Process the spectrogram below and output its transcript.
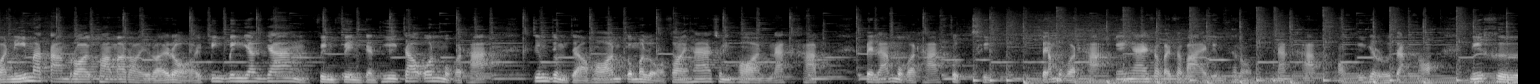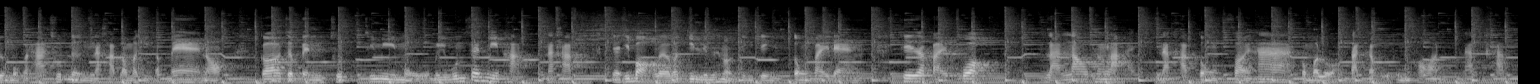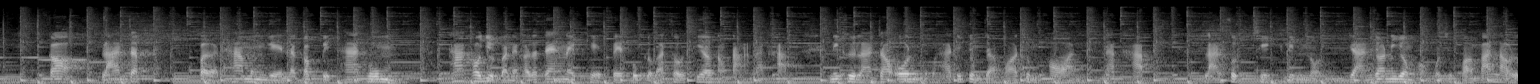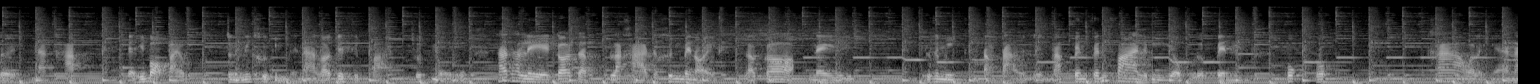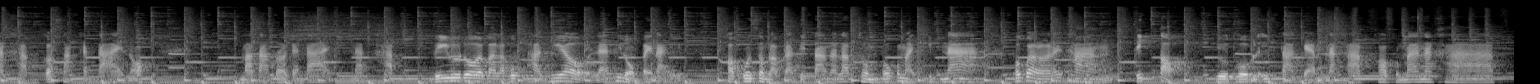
วันนี้มาตามรอยความอร่อยร้อยๆ ปิ้งปิ้งย่างย่างฟินฟินกันที่เจ้าอ้นหมูกระทะ จิ้มจุ่มแจ่วฮ้อนกรมหลวงซอย 5ชุมพรนะครับ เป็นร้านหมูกระทะสุดชิคเป็นร้านหมูกระทะง่ายๆ สบายๆริมถนนนะครับ ของพี่ที่เรารู้จักเนาะนี่คือหมูกระทะชุดหนึ่งนะครับ เรามากินกับแม่เนาะก็จะเป็นชุดที่มีหมูมีวุ้นเส้นมีผักนะครับอย่างที่บอกเลยว่ากินริมถนนจริง ๆ ตรงไฟแดงที่จะไปพวกร้านเหล้าทั้งหลาย นะครับ ตรงซอย 5กรมหลวงตัดกับอุทุมพรนะครับ ก็ร้านจะเปิด5โมงเย็นแล้วก็ปิด5ทุ่ม ถ้าเขาหยุดวันไหนเขาจะแจ้งในเพจ Facebook หรือว่าโซเชียลต่างๆนะครับ นี่คือร้านเจ้าอ้นหมูกระทะที่จุ่มจากฮอชุมพรนะครับ ร้านสุดชิคริมถนนยานยอดนิยมของคนชุมพรบ้านเราเลยนะครับอย่างที่บอกไปจึงนี่คืออิ่มเลยนะ 170 บาท ชุดหมู ถ้าทะเลก็จะราคาจะขึ้นไปหน่อย แล้วก็ใน ก็จะมีต่างๆอื่นๆนะเป็นเฟรนฟรายหรือมีหยกหรือเป็นพวกพวกข้าวอะไรเงี้ยนะครับ ก็สั่งกันได้เนาะมาตามรอยกันได้นะครับรีวิวโดยบาราบุกพาเที่ยว และพี่หลงไปไหน ขอบคุณสำหรับการติดตามและรับชมพบกันใหม่คลิปหน้า พบกับเราได้ทาง TikTok YouTube และ Instagram นะครับ ขอบคุณมากนะครับ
